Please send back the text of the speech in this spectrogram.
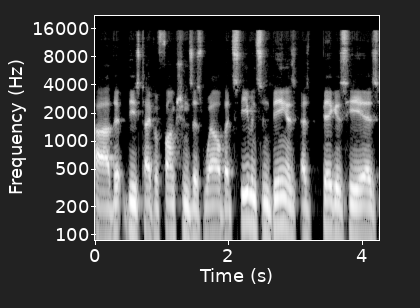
uh, th- these type of functions as well. But Stevenson, being as, as big as he is,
